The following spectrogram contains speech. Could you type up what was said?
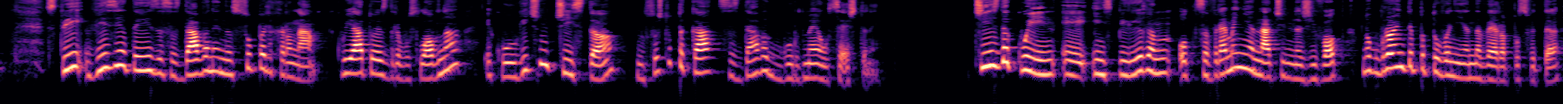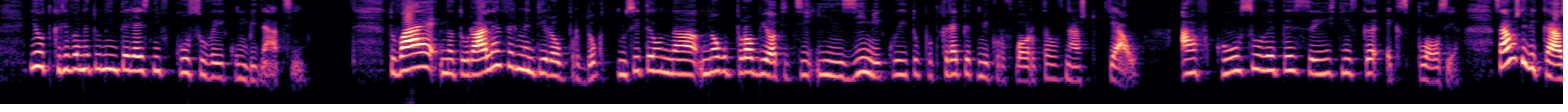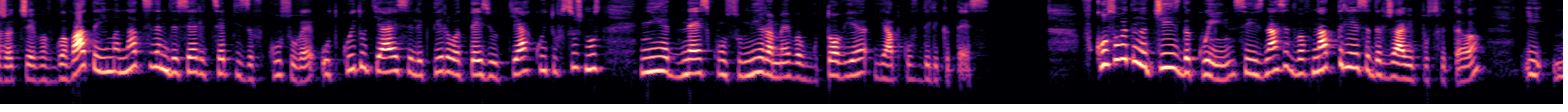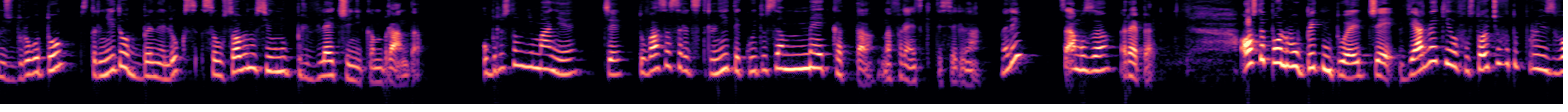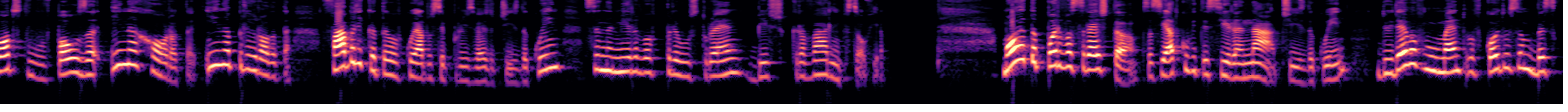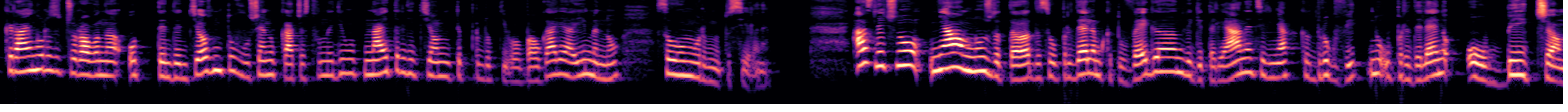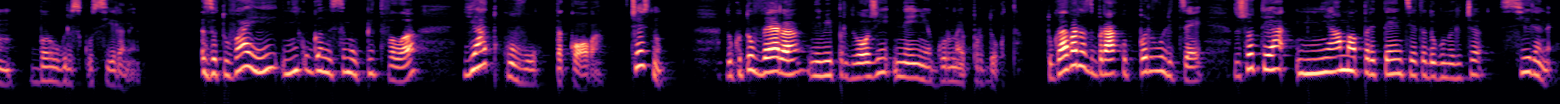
стои визията и за създаване на супер храна, която е здравословна, екологично чиста, но също така създава гурме усещане. Cheese the Queen е инспириран от съвременния начин на живот, многобройните пътувания на Вера по света и откриването на интересни вкусове и комбинации. Това е натурален ферментирал продукт, носител на много пробиотици и ензими, които подкрепят микрофлората в нашето тяло. А вкусовете са истинска експлозия. Само ще ви кажа, че в главата има над 70 рецепти за вкусове, от които тя е селектирала тези от тях, които всъщност ние днес консумираме в готовия ядков деликатес. Вкусовете на Cheese the Queen се изнасят в над 30 държави по света и, между другото, страните от Бенелюкс са особено силно привлечени към бранда. Обръщам внимание, че това са сред страните, които са меката на френските сирена. Нали? Само за репер. Още по-любопитното е, че вярвайки в устойчивото производство в полза и на хората, и на природата, фабриката, в която се произвежда Cheese the Queen, се намира в преустроен бивш краварник в София. Моята първа среща с ядковите сирена Cheese the Queen – дойде в момент, в който съм безкрайно разочарована от тенденциозното влушено качество на един от най-традиционните продукти в България, а именно саламурното сирене. Аз лично нямам нуждата да се определям като веган, вегетарианец или някакъв друг вид, но определено обичам българско сирене. Затова и никога не съм опитвала ядково такова. Честно. Докато Вера не ми предложи нейния гурме продукт. Тогава разбрах от първо лице, защо тя няма претенцията да го нарича сирене.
